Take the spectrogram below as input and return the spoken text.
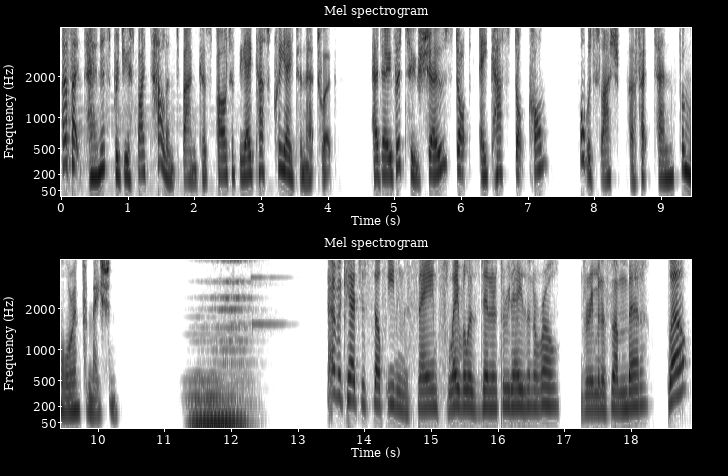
Perfect 10 is produced by Talent Bank as part of the Acast Creator Network. Head over to shows.acast.com forward slash perfect 10 for more information. Ever catch yourself eating the same flavorless dinner three days in a row? Dreaming of something better? Well,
